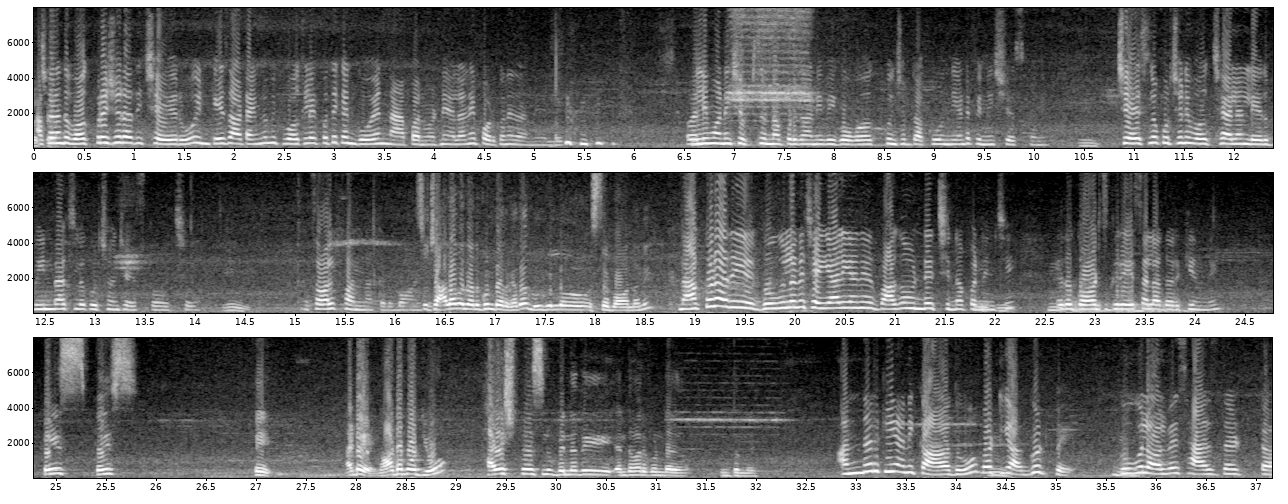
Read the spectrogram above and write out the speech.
అక్కడ అంత work pressure అది చేయరు. In case ఆ టైంలో మీకు వర్క్ లేకపోతే కెన్ గో అండ్ నాప్ అనమాట. నేను అలానే పడుకునేదాన్ని వెళ్ళి. ఎర్లీ మార్నింగ్ షిఫ్ట్స్ ఉన్నప్పుడు కానీ వీ గో వర్క్ కొంచెం తక్కువ ఉంది అంటే ఫినిష్ చేసుకొని. చైర్స్లో కూర్చొని వర్క్ చేయాలని లేదు బీన్ బ్యాగ్స్లో కూర్చొని చేసుకోవచ్చు. ఇట్స్ ఆల్ ఫన్ అక్కడ సో బాగుంటుంది చాలా మంది అనుకుంటారు కదా గూగుల్లో వస్తే బాగుందని నాకు కూడా అది గూగుల్లోనే చెయ్యాలి అని బాగా ఉండేది చిన్నప్పటి నుంచి. ఏదో గాడ్స్ గ్రేస్ అలా దొరికింది. పేస్ పేస్ పే అంటే not about you highest pays నువ్వు విన్నది ఎంతవరకు ఉంటుంది? అందరికీ అని కాదు but yeah good pay Google always has that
